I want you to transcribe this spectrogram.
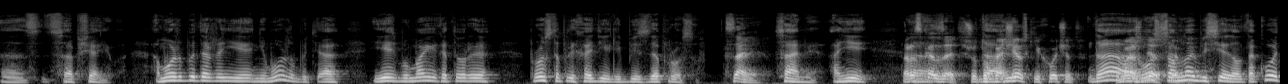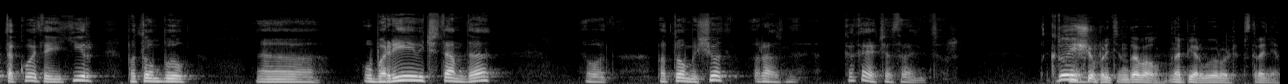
э, сообщали. А может быть, даже не, не может быть, а есть бумаги, которые просто приходили без допросов. Сами. Сами. Они... э, Рассказать, что да, Тухачевский хочет да, вот со мной беседовал такой-то, такой-то Якир, потом был э, Убаревич там, да, вот, потом еще разные. Какая сейчас разница уже? Кто еще претендовал на первую роль в стране?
